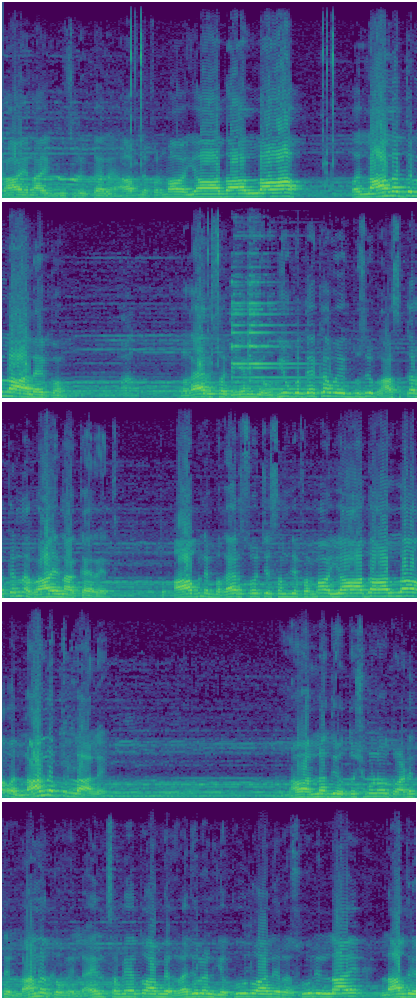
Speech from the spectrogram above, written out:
राय ना एक दूसरे कह रहे हैं। आपने फरमाया याद अल्लाह लानतुल्लाकुम बगैर सोचे यहूदियों को देखा, वो एक दूसरे को हंस करके ना राय ना कह रहे थे। तो आपने बगैर सोचे, समझे फरमाओ याद अल्लाह और लानतुल्लाह ना अल्लाह दुश्मनों तो थे लानत हो वाले रसूल लादरे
